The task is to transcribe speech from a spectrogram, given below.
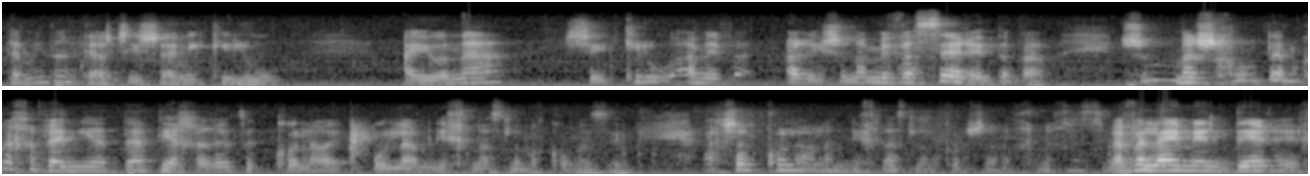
תמיד הרגשתי שאני כאילו, היונה שכאילו המב... הראשונה מבשרת דבר. משכו אותנו ככה, ואני ידעתי, אחרי זה כל העולם נכנס למקום הזה. עכשיו כל העולם נכנס למקום שאנחנו נכנסים, אבל להם אין דרך.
